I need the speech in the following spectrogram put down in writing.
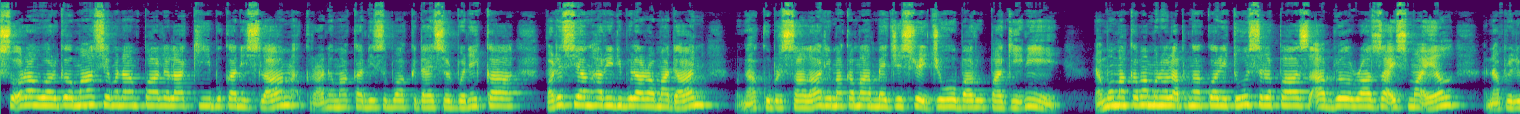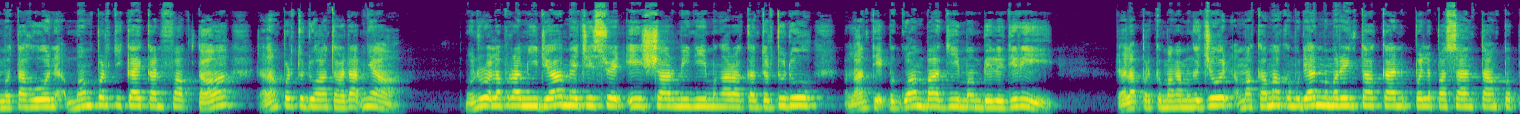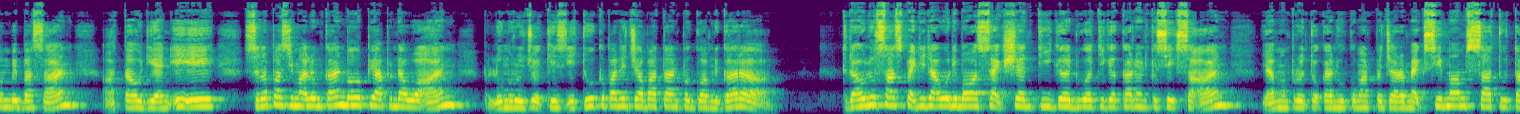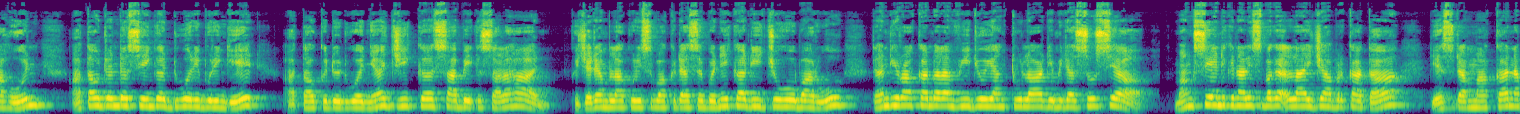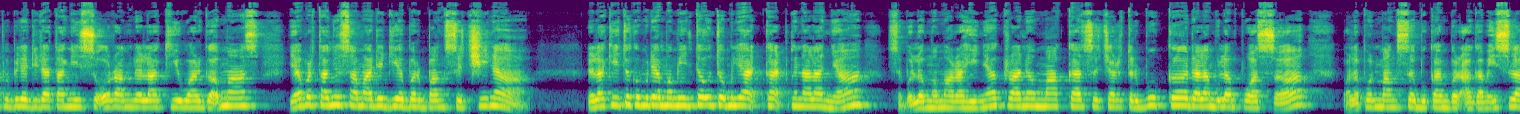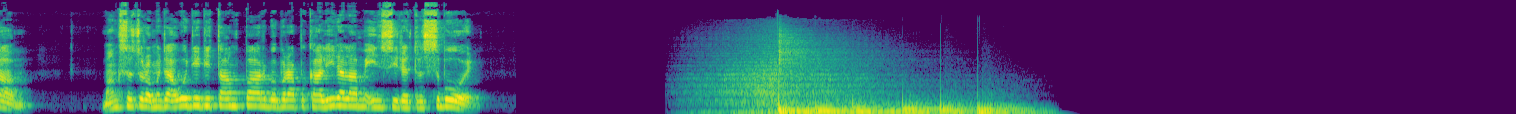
Seorang warga emas yang menampar lelaki bukan Islam kerana makan di sebuah kedai serba pada siang hari di bulan Ramadan mengaku bersalah di Mahkamah Magistrate Johor Bahru pagi ini. Namun mahkamah menolak pengakuan itu selepas Abdul Razak Ismail, 65 tahun, mempertikaikan fakta dalam pertuduhan terhadapnya. Menurut laporan media, Magistrate A. Sharmini mengarahkan tertuduh melantik peguam bagi membela diri. Dalam perkembangan mengejut, mahkamah kemudian memerintahkan pelepasan tanpa pembebasan atau DNAA selepas dimaklumkan bahawa pihak pendakwaan perlu merujuk kes itu kepada Jabatan Peguam Negara. Terdahulu suspek didakwa di bawah Seksyen 323 Kanun Kesiksaan yang memperuntukkan hukuman penjara maksimum satu tahun atau denda sehingga RM2,000 atau kedua-duanya jika sabit kesalahan. Kejadian berlaku di sebuah kedai serba di Johor Bahru dan dirakam dalam video yang tular di media sosial. Mangsa yang dikenali sebagai Elijah berkata, dia sedang makan apabila didatangi seorang lelaki warga emas yang bertanya sama ada dia berbangsa Cina. Lelaki itu kemudian meminta untuk melihat kad pengenalannya sebelum memarahinya kerana makan secara terbuka dalam bulan puasa walaupun mangsa bukan beragama Islam. Mangsa turut mendakwa dia ditampar beberapa kali dalam insiden tersebut.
